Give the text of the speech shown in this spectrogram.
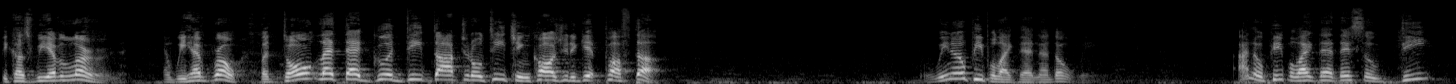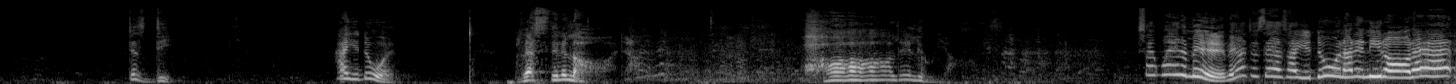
because we have learned and we have grown. But don't let that good, deep doctrinal teaching cause you to get puffed up. We know people like that now, don't we? I know people like that. They're so deep, just deep. How you doing? Blessed in the Lord. Hallelujah. It's like, wait a minute, man. I just asked how you doing. I didn't need all that.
